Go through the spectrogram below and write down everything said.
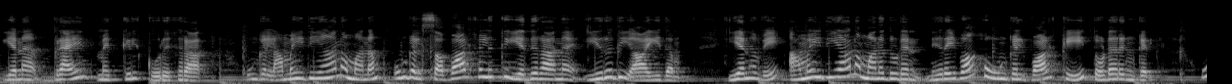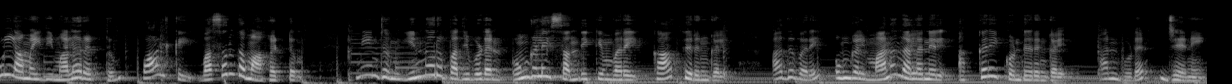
என பிரைன் மெக்கில் கூறுகிறார். உங்கள் அமைதியான மனம் உங்கள் சவால்களுக்கு எதிரான இறுதி ஆயுதம். எனவே அமைதியான மனதுடன் நிறைவாக உங்கள் வாழ்க்கையை தொடருங்கள். உள் அமைதி மலரட்டும் வாழ்க்கை வசந்தமாகட்டும். மீண்டும் இன்னொரு பதிவுடன் உங்களை சந்திக்கும் வரை காத்திருங்கள். அதுவரை உங்கள் மனநலனில் அக்கறை கொண்டிருங்கள். அன்புடன் ஜெனே.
